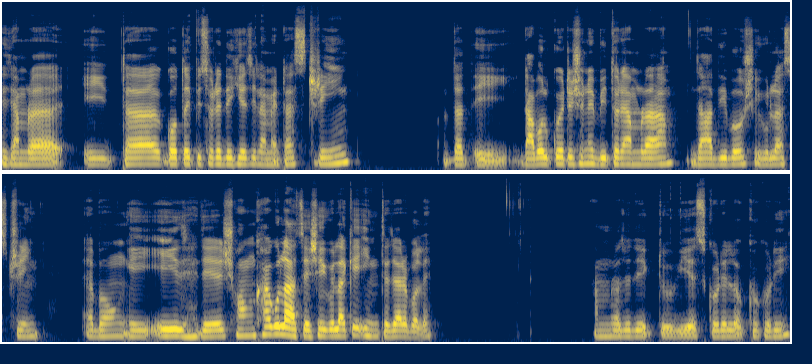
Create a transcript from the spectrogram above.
এই যে আমরা এইটা গত এপিসোডে দেখিয়েছিলাম এটা স্ট্রিং অর্থাৎ এই ডাবল কোয়েটেশনের ভিতরে আমরা যা দিব সেগুলো স্ট্রিং এবং এই এই যে সংখ্যাগুলো আছে সেগুলোকে ইন্টেজার বলে। আমরা যদি একটু বিএস করে লক্ষ্য করি।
